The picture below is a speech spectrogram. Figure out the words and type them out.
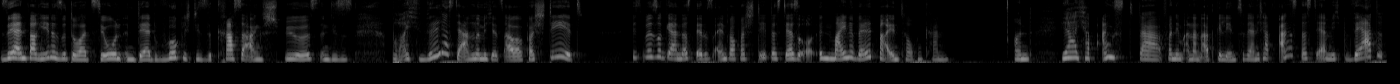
Sehe einfach jede Situation, in der du wirklich diese krasse Angst spürst, in dieses, boah, ich will, dass der andere mich jetzt aber versteht. Ich will so gern, dass der das einfach versteht, dass der so in meine Welt mal eintauchen kann. Und ja, ich habe Angst, da von dem anderen abgelehnt zu werden. Ich habe Angst, dass der mich bewertet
